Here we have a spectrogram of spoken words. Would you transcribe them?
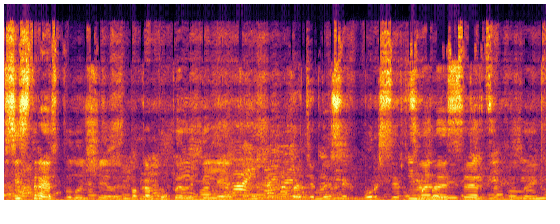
Всі стрес отримали, поки купили білети. Кстати, до сих пор сердце У мене болит. серце болить.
